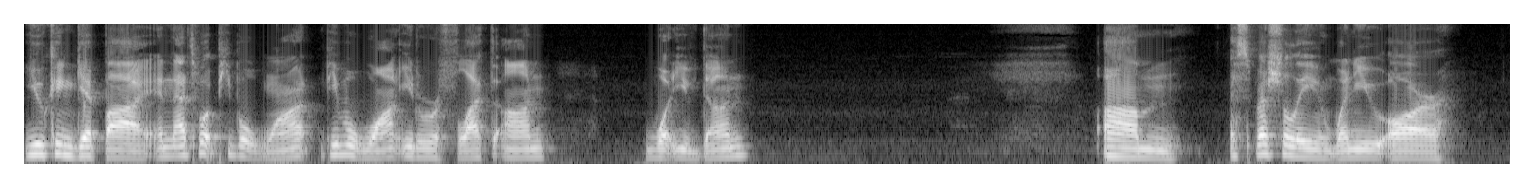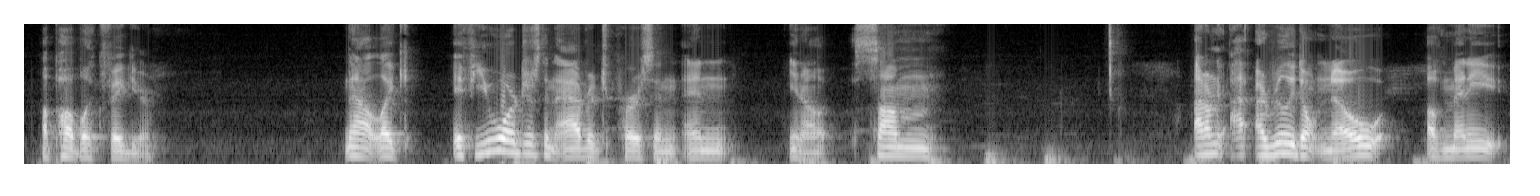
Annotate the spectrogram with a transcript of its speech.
you can get by. And that's what people want. People want you to reflect on what you've done. Um, especially when you are a public figure. Now, like, if you are just an average person and, you know, some. I don't. I really don't know of many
